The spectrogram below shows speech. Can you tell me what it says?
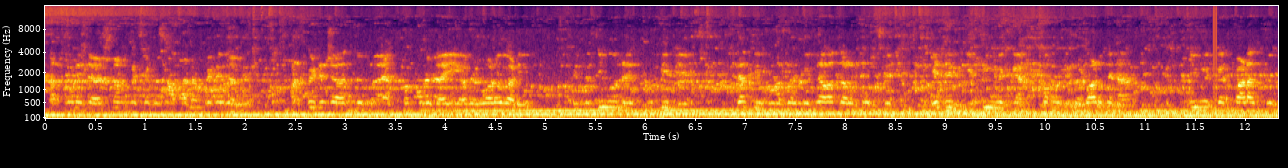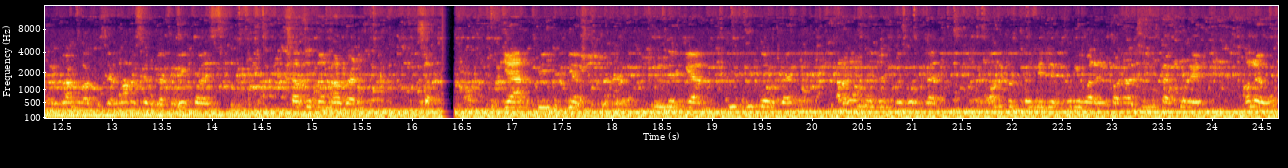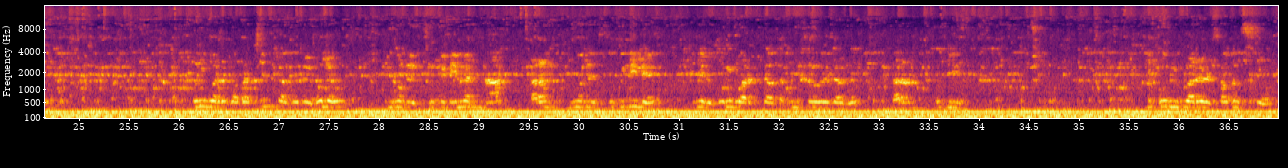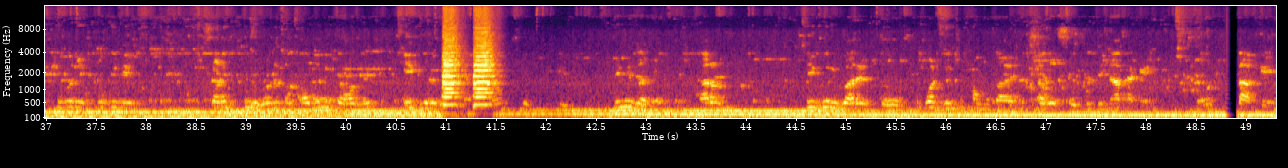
তারপরে যাওয়ার সঙ্গে সঙ্গে মাথাটা ফেটে যাবে। আর ফেটে যাওয়ার জন্য এক করে দায়ী হবে বড় গাড়ি। জীবনের ঝুঁকিতে জাতীয় মহাসড়কে যাওয়া করছে, এদেরকে বিবেজ্ঞান কোনোদিনও বাড়বে না। বিবেজ্ঞান বাড়ার জন্য বাংলাদেশের মানুষের কাছে রিকোয়েস্ট সচেতন হবেন জ্ঞান বিজ্ঞান, নিজের জ্ঞান বৃদ্ধি করবেন আর অন্যজনকে বলবেন, অন্তত নিজের পরিবারের কথা চিন্তা করে হলেও, পরিবারের কথা চিন্তা করে হলেও জীবনের ঝুঁকি নেবেন না। কারণ জীবনের ঝুঁকি নিলে নিজের পরিবারটা ধ্বংস হয়ে যাবে। কারণ যদি পরিবারের সদস্য জীবনের নিয়ে সড়ক দুর্ঘটনা অবনীত হবে, সেই পরিবার নেমে যাবে। কারণ সেই পরিবারের তো উপার্জন ক্ষমতায় সদস্য যদি না থাকে তাকে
